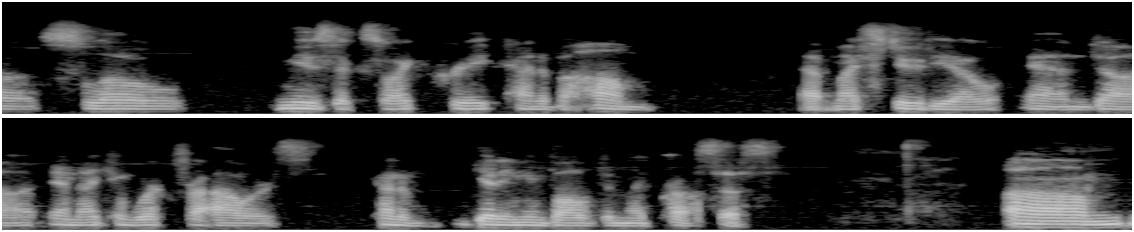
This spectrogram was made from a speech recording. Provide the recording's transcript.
uh, slow music, so I create kind of a hum at my studio, and uh, and I can work for hours, kind of getting involved in my process. Um,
